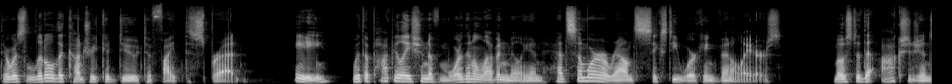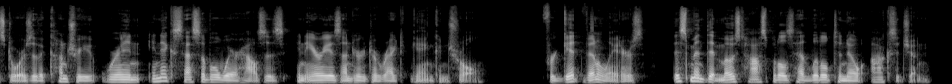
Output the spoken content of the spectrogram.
there was little the country could do to fight the spread. Haiti, with a population of more than 11 million, had somewhere around 60 working ventilators. Most of the oxygen stores of the country were in inaccessible warehouses in areas under direct gang control. Forget ventilators, this meant that most hospitals had little to no oxygen.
